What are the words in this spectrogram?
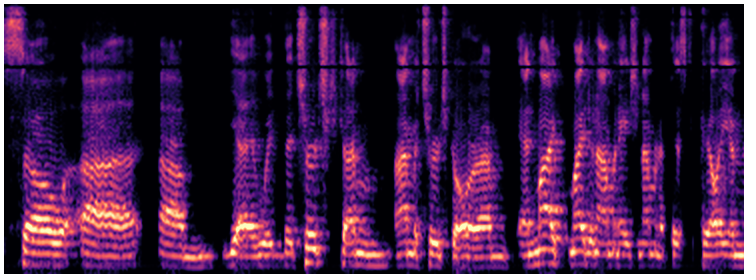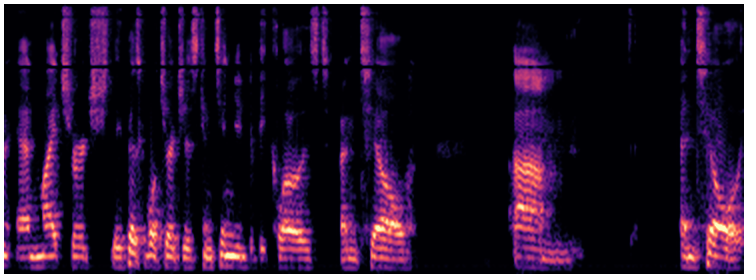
so uh, um, yeah, with the church, I'm I'm a churchgoer. I'm and my my denomination, I'm an Episcopalian, and my church, the Episcopal churches, continued to be closed until um, until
